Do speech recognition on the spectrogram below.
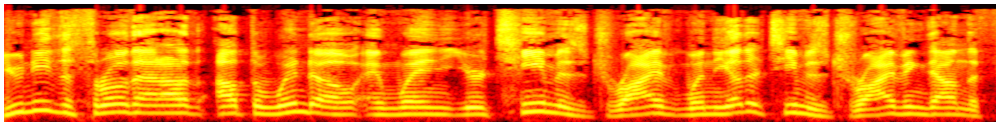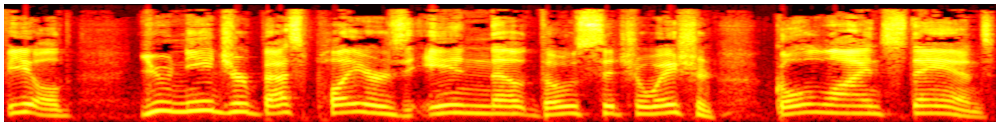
You need to throw that out, out the window. And when your team is drive, when the other team is driving down the field, you need your best players in tho- those situations. Goal line stands,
